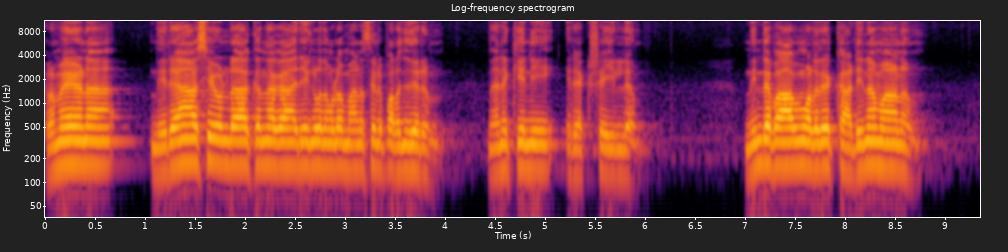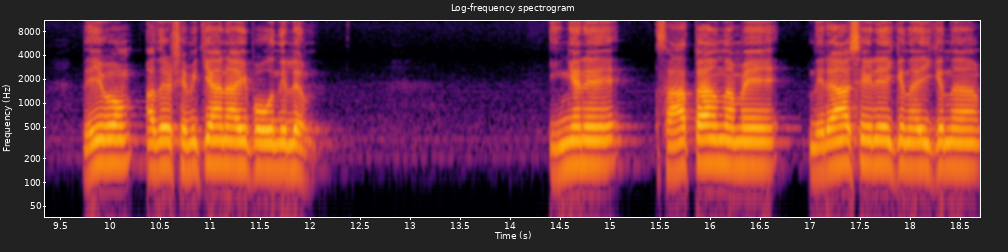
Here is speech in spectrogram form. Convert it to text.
ക്രമേണ നിരാശയുണ്ടാക്കുന്ന കാര്യങ്ങൾ നമ്മുടെ മനസ്സിൽ പറഞ്ഞു തരും. നിനക്കിനി രക്ഷയില്ല. നിന്റെ പാപം വളരെ കഠിനമാണ്. ദൈവം അത് ക്ഷമിക്കാനായി പോകുന്നില്ല. ഇങ്ങനെ സാത്താൻ നമ്മെ നിരാശയിലേക്ക് നയിക്കുന്ന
